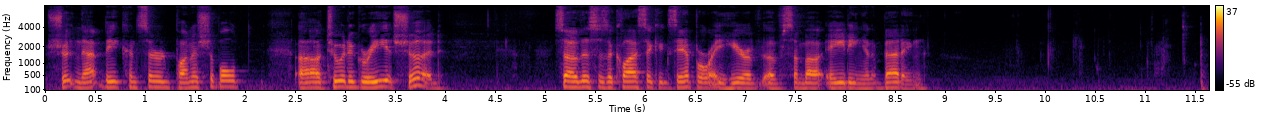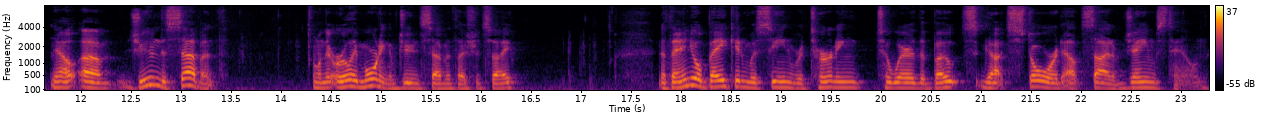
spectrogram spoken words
Shouldn't that be considered punishable? Uh, to a degree, it should. So, this is a classic example right here of, of some uh, aiding and abetting. Now, um, June the 7th, on the early morning of June 7th, I should say, Nathaniel Bacon was seen returning to where the boats got stored outside of Jamestown.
